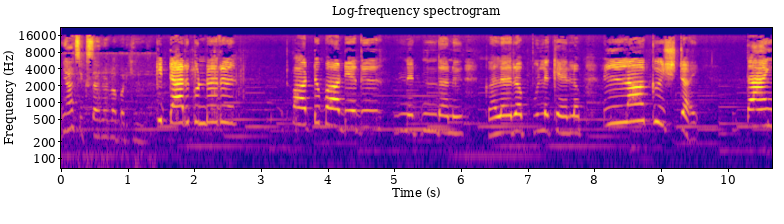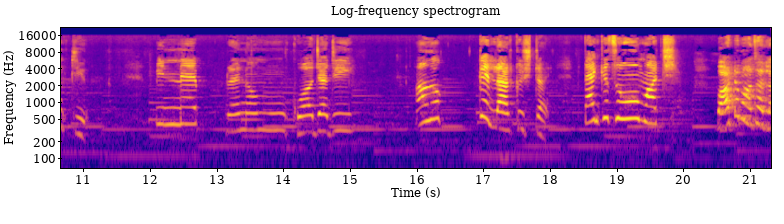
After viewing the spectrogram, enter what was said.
ഞാൻ- സിക്സ് സ്റ്റാൻഡേർഡിലാണ് പഠിക്കുന്നത്. ഗിറ്റാർ കൊണ്ടൊരു പാട്ട് പാടിയത് എന്താണ്? കലരപ്പുല കേരളം. എല്ലാവർക്കും ഇഷ്ടമായി താങ്ക് യു പിന്നെ പ്രണം ക്വാജി അതൊക്കെ എല്ലാവർക്കും ഇഷ്ടമായി താങ്ക് യു സോ മച്ച് പാട്ട് മാത്രമല്ല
